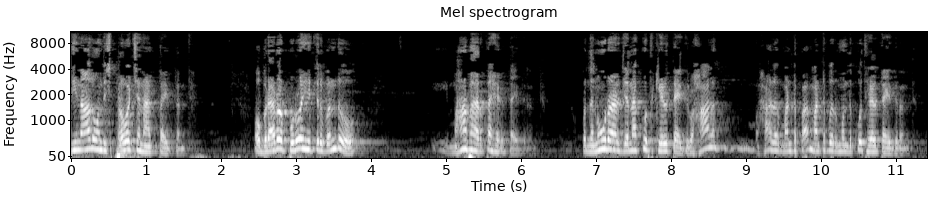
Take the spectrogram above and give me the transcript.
ದಿನಾಲು ಒಂದಿಷ್ಟು ಪ್ರವಚನ ಆಗ್ತಾ ಇತ್ತಂತೆ. ಒಬ್ಬರಾರೋ ಪುರೋಹಿತರು ಬಂದು ಮಹಾಭಾರತ ಹೇಳ್ತಾ ಇದ್ರಂತೆ. ಒಂದು ನೂರಾರು ಜನ ಕೂತ್ ಕೇಳ್ತಾ ಇದ್ರು. ಹಾಳು ಹಾಳು ಮಂಟಪ, ಮಂಟಪದ ಮುಂದೆ ಕೂತ್ ಹೇಳ್ತಾ ಇದ್ರಂತೆ.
